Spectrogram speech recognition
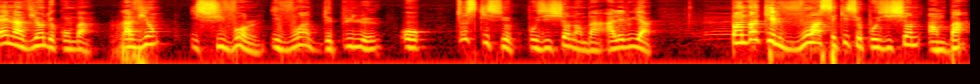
Un avion de combat. L'avion, il survole, il voit depuis le haut tout ce qui se positionne en bas. Alléluia pendant qu'il voit ce qui se positionne en bas,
